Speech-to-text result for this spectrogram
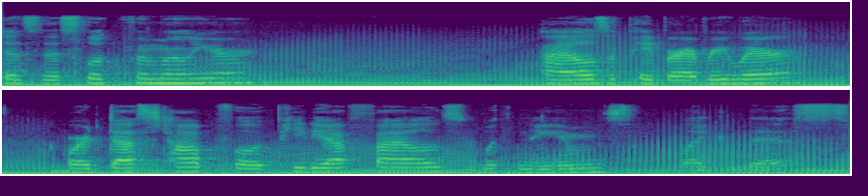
Does this look familiar? Piles of paper everywhere, or a desktop full of PDF files with names like this?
